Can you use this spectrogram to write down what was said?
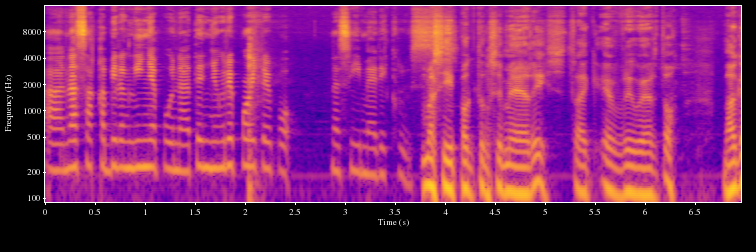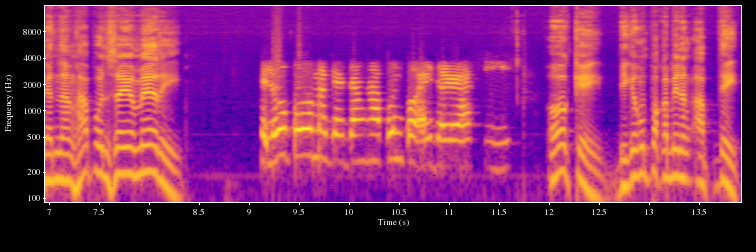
ah, nasa kabilang linya po natin yung reporter po na si Mary Cruz. Masipag tong si Mary. Strike everywhere to. Magandang hapon sa iyo, Mary. Hello po, magandang hapon po, Idol Rafi. Okay, bigyan mo pa kami ng update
